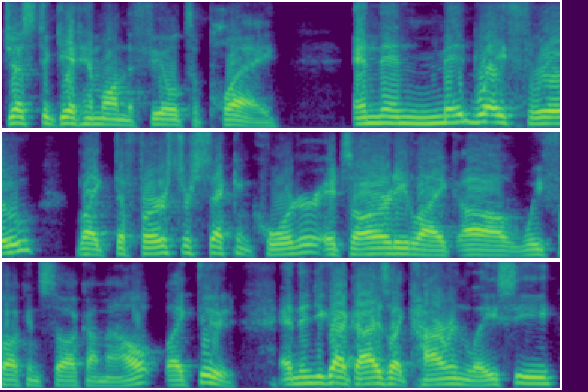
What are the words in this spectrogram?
just to get him on the field to play. And then midway through, like the first or second quarter, it's already like, oh, we fucking suck. I'm out. Like, dude. And then you got guys like Kyren Lacy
